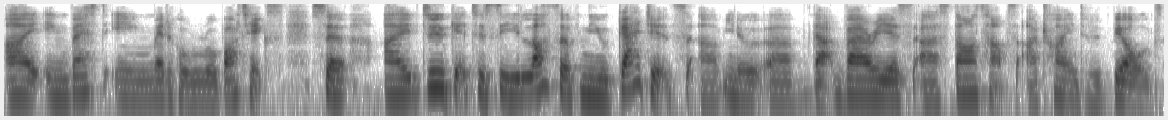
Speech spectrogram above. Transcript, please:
I invest in medical robotics. So I do get to see lots of new gadgets, uh, you know, uh, that various uh, startups are trying to build.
